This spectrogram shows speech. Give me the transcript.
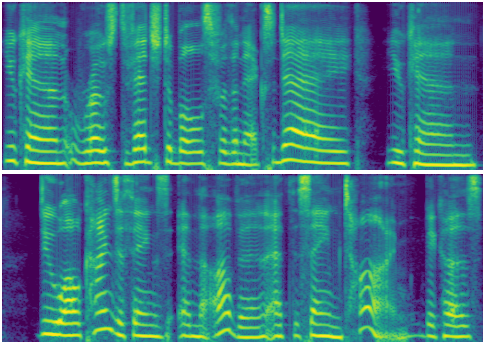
You can roast vegetables for the next day. You can do all kinds of things in the oven at the same time because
